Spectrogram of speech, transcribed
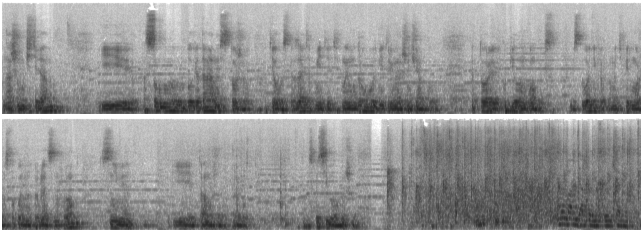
нашим учителям. И особую благодарность тоже хотел бы сказать, отметить моему другу Дмитрию Мирошниченку, который купил нам комплекс беспилотников, и мы теперь можем спокойно отправляться на фронт с ними и там уже работать. Спасибо вам большое. Ми вам дякуємо чергу.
